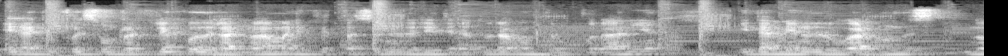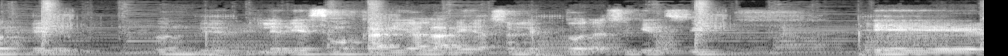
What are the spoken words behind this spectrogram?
era que fuese un reflejo de las nuevas manifestaciones de literatura contemporánea y también un lugar donde, donde, donde le diésemos cabida a la mediación lectora. Eso quiere decir eh,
